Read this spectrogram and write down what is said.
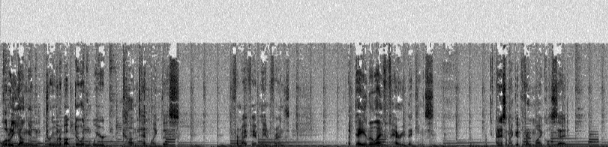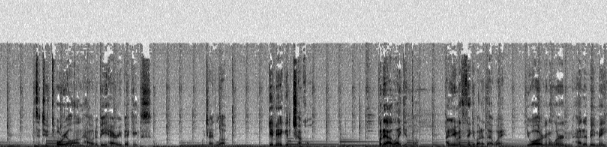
little young and dreaming about doing weird content like this for my family and friends. A day in the life of Harry Bickings. And as my good friend Michael said, it's a tutorial on how to be Harry Bickings, which I loved. Gave me a good chuckle. But I like it though. I didn't even think about it that way. You all are going to learn how to be me.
